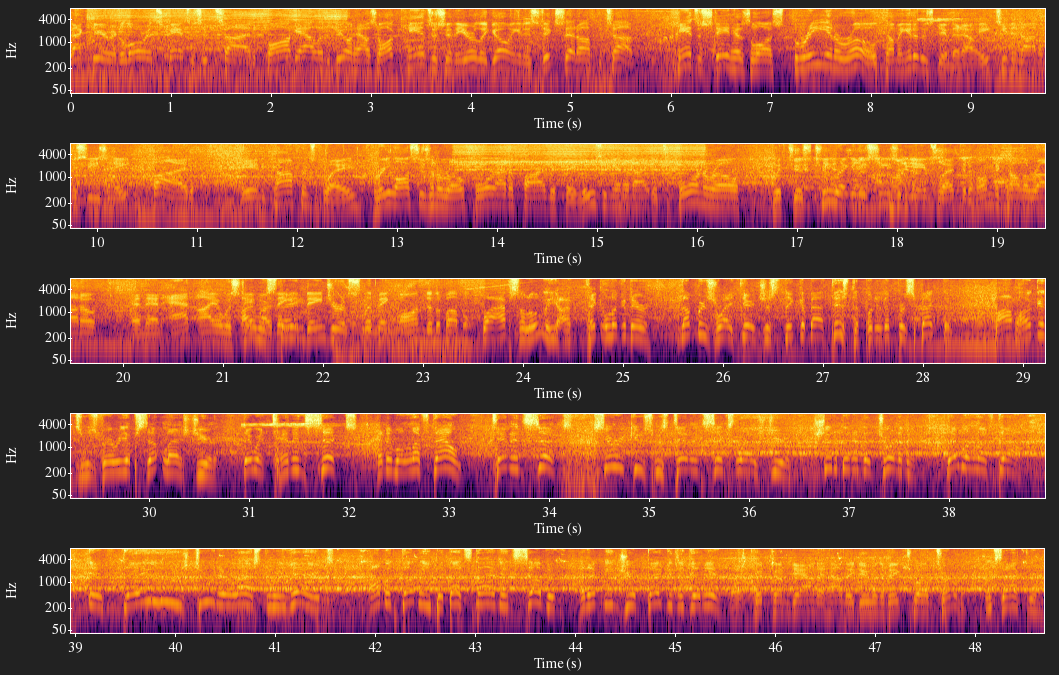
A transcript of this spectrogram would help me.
Back here in Lawrence, Kansas, inside Phog Allen Fieldhouse. All Kansas in the early going, and as Dick said off the top, Kansas State has lost three in a row coming into this game. They're now 18 and 9 of the season, 8 and 5 in conference play. Three losses in a row, four out of five. If they lose again tonight, it's four in a row with just two regular season games left at home to Colorado and then at Iowa State. Iowa Are they State. in danger of slipping onto the bubble? Well, absolutely. Uh, take a look at their numbers right there. Just think about this to put it in perspective. Bob Huggins was very upset last year. They were 10 and 6, and they were left out. 10 and 6. Syracuse was 10 and 6 last year. Should have been in the tournament. They were left out. If they lose two of their last three games, I'm a dummy, but that's 9 and 7, and that means you're begging to get in. That could come down to how they do in the Big 12 tournament. Exactly.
